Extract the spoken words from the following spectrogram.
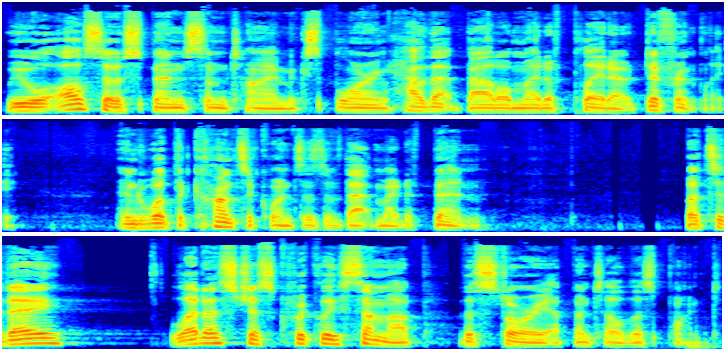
We will also spend some time exploring how that battle might have played out differently, and what the consequences of that might have been. But today, let us just quickly sum up the story up until this point.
